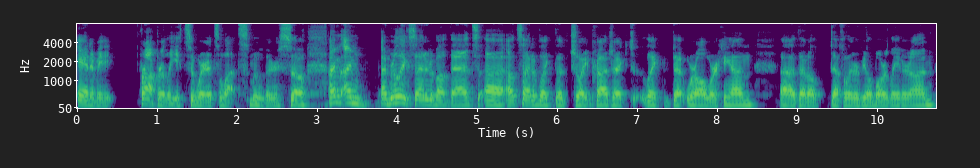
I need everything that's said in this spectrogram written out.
animate properly to where it's a lot smoother. So I'm I'm I'm really excited about that. Uh, outside of like the joint project like that we're all working on, uh, that I'll definitely reveal more later on.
